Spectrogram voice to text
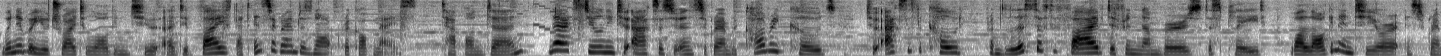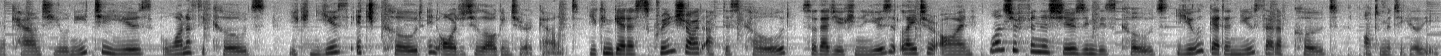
whenever you try to log into a device that Instagram does not recognize. Tap on Done. Next, you'll need to access your Instagram recovery codes. To access the code from the list of the five different numbers displayed while logging into your Instagram account, you'll need to use one of the codes. You can use each code in order to log into your account. You can get a screenshot of this code so that you can use it later on. Once you finish using these codes, you will get a new set of codes automatically.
